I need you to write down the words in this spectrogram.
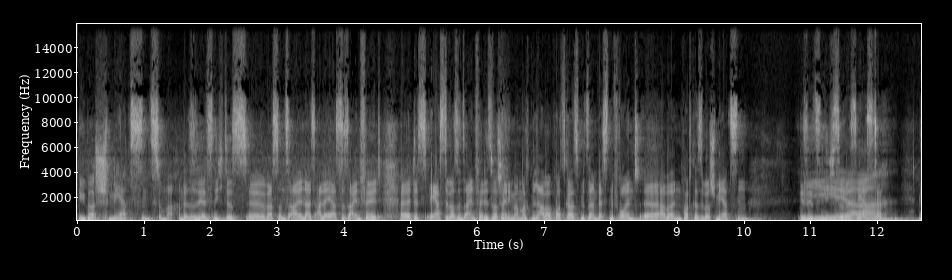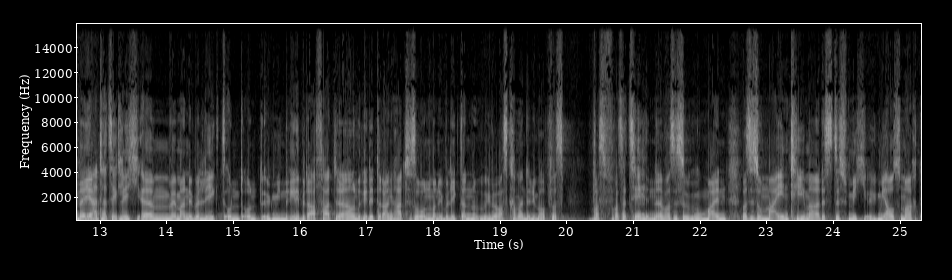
über Schmerzen zu machen. Das ist jetzt nicht das, äh, was uns allen als allererstes einfällt. Äh, das erste, was uns einfällt, ist wahrscheinlich, man macht einen Laber-Podcast mit seinem besten Freund, äh, aber ein Podcast über Schmerzen ist jetzt nicht ja. so das Erste. Naja, tatsächlich, ähm, wenn man überlegt und, und irgendwie einen Redebedarf hat ja, und Rededrang hat, so und man überlegt dann, über was kann man denn überhaupt was was, was erzählen, ne? Was ist so mein, was ist so mein Thema, das, das mich irgendwie ausmacht,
